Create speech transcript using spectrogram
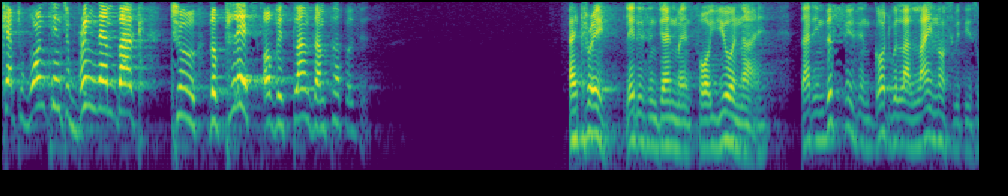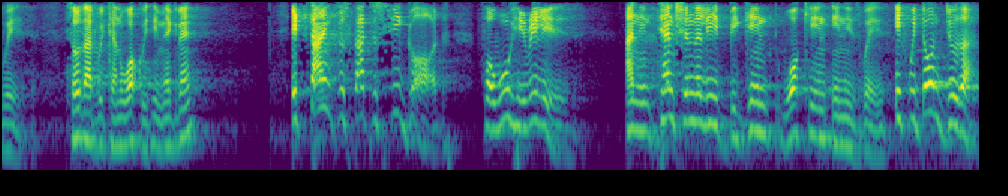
kept wanting to bring them back to the place of his plans and purposes. I pray, ladies and gentlemen, for you and I, that in this season, God will align us with his ways so that we can walk with him. Amen? It's time to start to see God for who he really is and intentionally begin walking in his ways. If we don't do that,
